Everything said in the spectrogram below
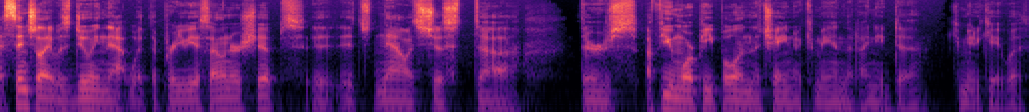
essentially I was doing that with the previous ownerships. It, it's now it's just uh, there's a few more people in the chain of command that I need to communicate with.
